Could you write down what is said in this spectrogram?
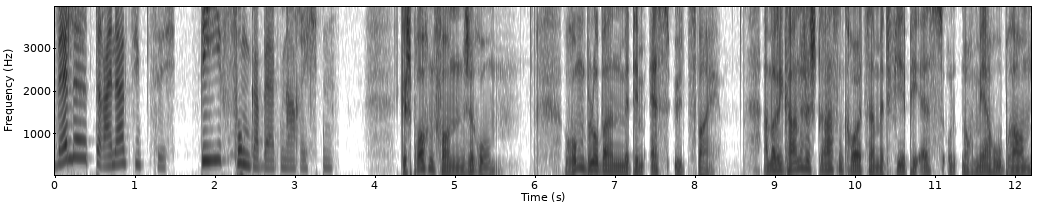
Welle 370. Die Funkerberg-Nachrichten. Gesprochen von Jerome. Rumblubbern mit dem SÜ2. Amerikanische Straßenkreuzer mit 4 PS und noch mehr Hubraum,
